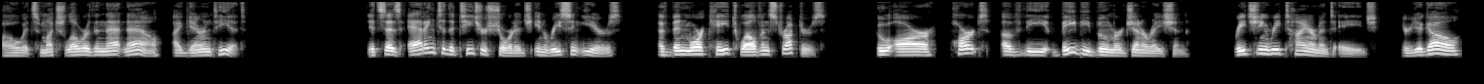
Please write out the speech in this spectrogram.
Oh, it's much lower than that now, I guarantee it. It says adding to the teacher shortage in recent years have been more K 12 instructors who are part of the baby boomer generation, reaching retirement age. Here you go.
